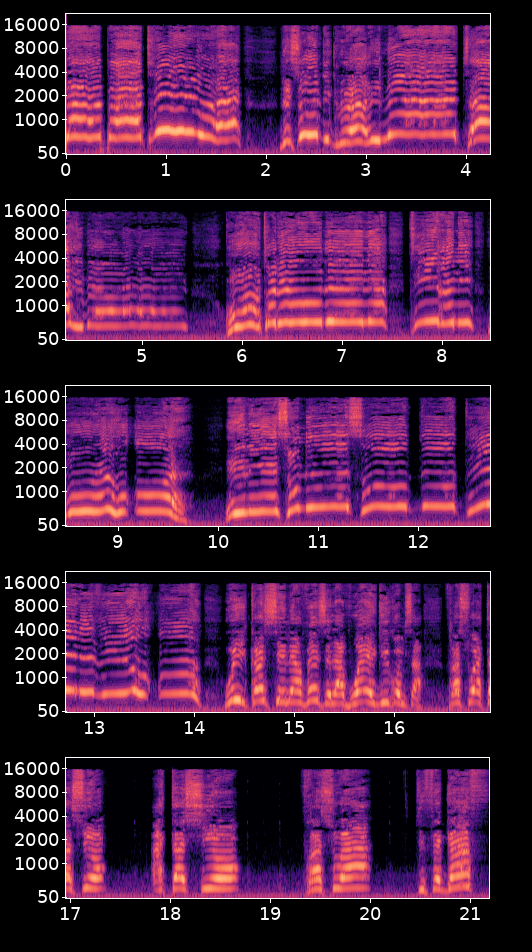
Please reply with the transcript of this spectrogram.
la patrie. Les sous de gloire, il est arrivé. Contre nous de la tyrannie. Il y a son son Oui, quand c'est énervé, c'est la voix aiguë comme ça. François, attention. Attention. François, tu fais gaffe.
